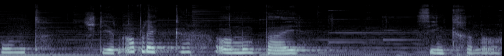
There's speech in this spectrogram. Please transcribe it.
Und Stirn ablecken, Arm und Bein sinken lassen.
